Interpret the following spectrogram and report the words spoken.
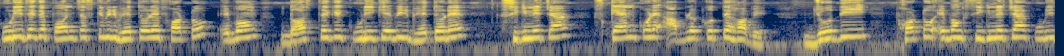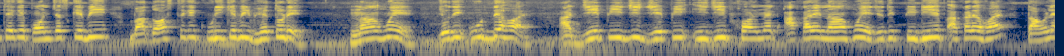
কুড়ি থেকে পঞ্চাশ কেবির ভেতরে ফটো এবং দশ থেকে কুড়ি কেবির ভেতরে সিগনেচার স্ক্যান করে আপলোড করতে হবে। যদি ফটো এবং সিগনেচার কুড়ি থেকে পঞ্চাশ কেবি বা দশ থেকে কুড়ি কেবির ভেতরে না হয়ে যদি উর্ধে হয় আর জেপিজি জেপিইজি ফরম্যাট আকারে না হয়ে যদি পিডিএফ আকারে হয়, তাহলে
